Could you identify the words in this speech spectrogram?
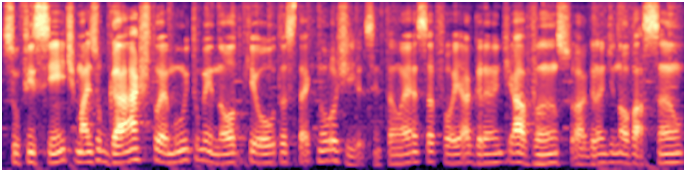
suficiente, mas o gasto é muito menor do que outras tecnologias. Então essa foi a grande avanço, a grande inovação,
